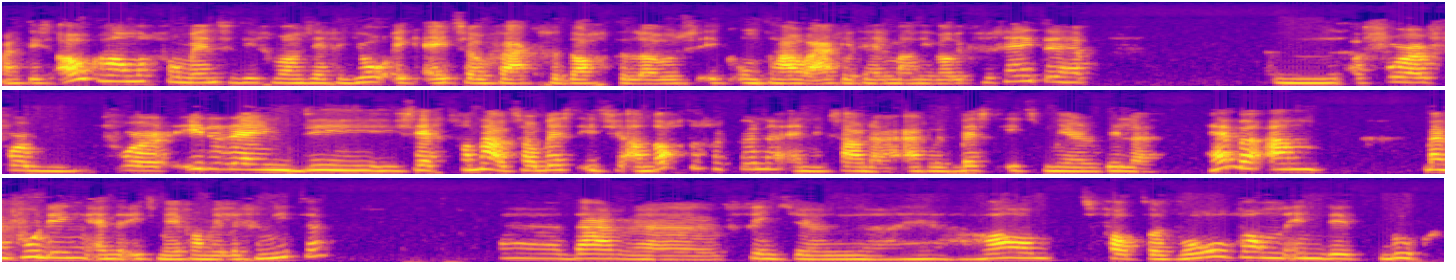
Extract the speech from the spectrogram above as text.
Maar het is ook handig voor mensen die gewoon zeggen: joh, ik eet zo vaak gedachteloos. Ik onthoud eigenlijk helemaal niet wat ik gegeten heb. Mm, voor, voor, voor iedereen die zegt van nou, het zou best ietsje aandachtiger kunnen. En ik zou daar eigenlijk best iets meer willen hebben aan mijn voeding en er iets meer van willen genieten. Eh, daar eh, vind je eh, handvatten vol van in dit boek.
